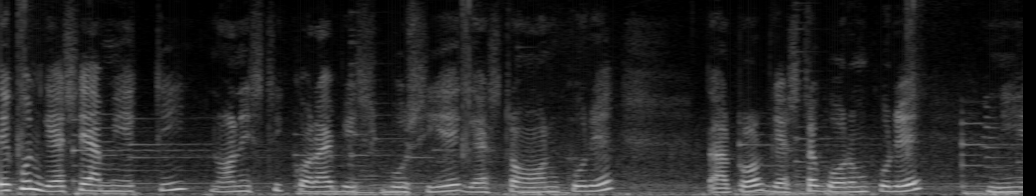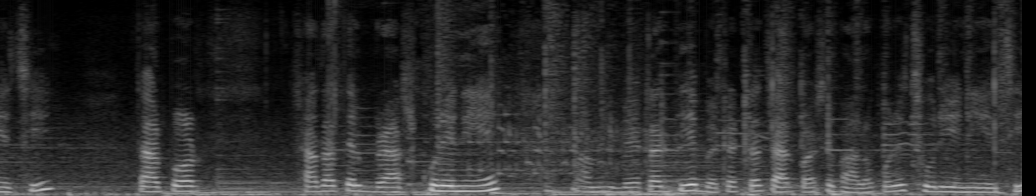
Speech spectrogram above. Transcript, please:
দেখুন, গ্যাসে আমি একটি ননস্টিক কড়াই বেশ বসিয়ে গ্যাসটা অন করে তারপর গ্যাসটা গরম করে নিয়েছি। তারপর সাদা তেল ব্রাশ করে নিয়ে আমি ব্যাটার দিয়ে ব্যাটারটা চারপাশে ভালো করে ছড়িয়ে নিয়েছি।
